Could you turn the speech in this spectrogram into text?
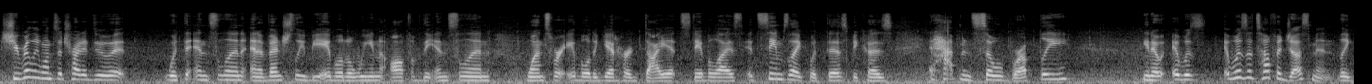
she really wants to try to do it with the insulin and eventually be able to wean off of the insulin once we're able to get her diet stabilized. It seems like with this because it happened so abruptly, you know, it was it was a tough adjustment. Like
